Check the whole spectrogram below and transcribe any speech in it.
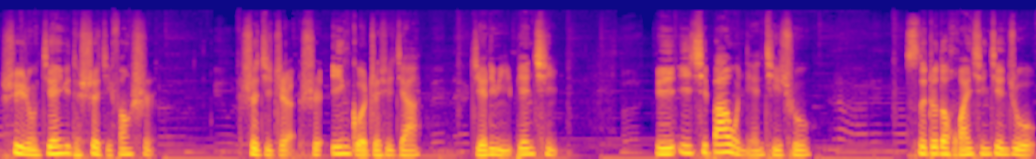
是一种监狱的设计方式，设计者是英国哲学家杰里米·边沁，于1785年提出。四周的环形建筑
